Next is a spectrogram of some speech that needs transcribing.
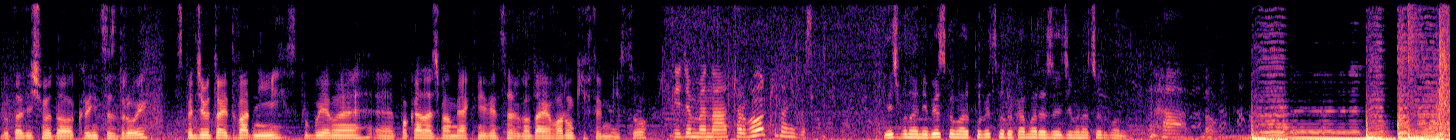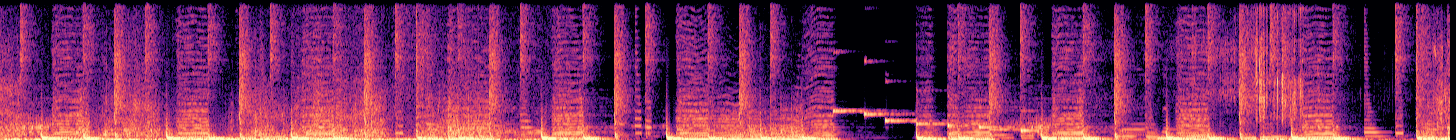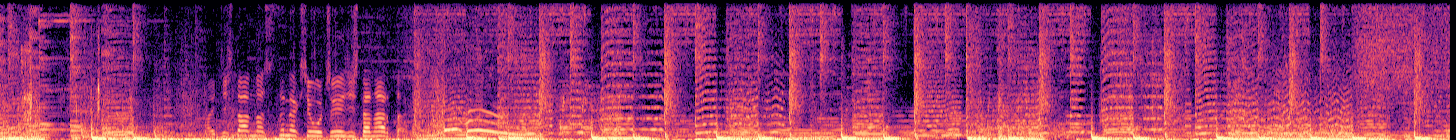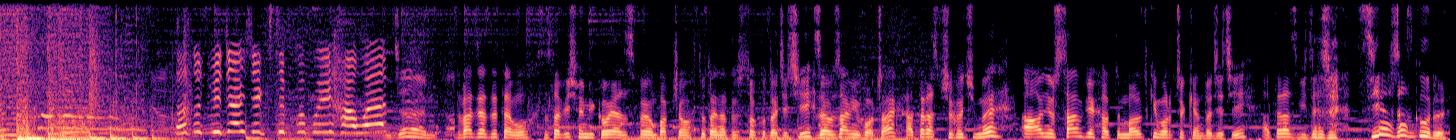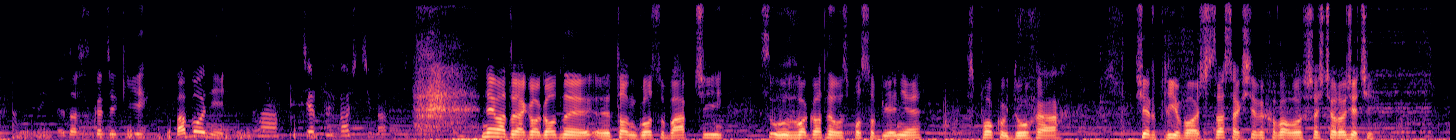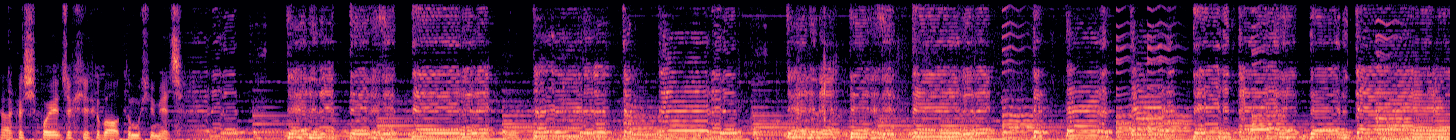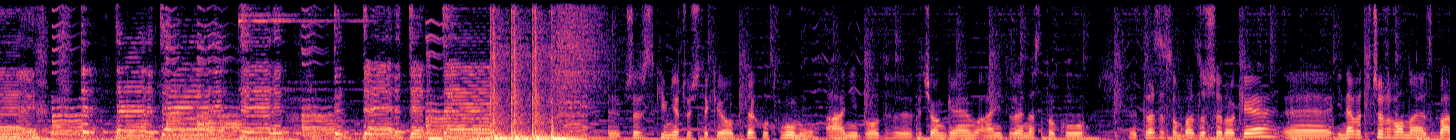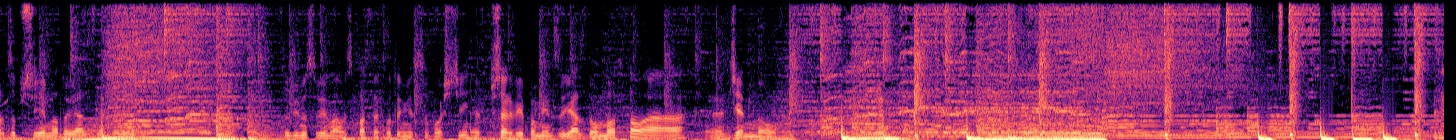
Dotarliśmy do Krynicy Zdrój. Spędzimy tutaj dwa dni. Spróbujemy e, pokazać Wam, jak mniej więcej wyglądają warunki w tym miejscu. Jedziemy na czerwoną czy na niebieską? Jedźmy na niebieską, ale powiedzmy do kamery, że jedziemy na czerwoną. Aha, dobra. Gdzieś tam nasz synek się uczy jeździć na nartach. Tato, wiedziałeś jak szybko pojechałem? Widziałem. Dwa zjazdy temu zostawiliśmy Mikołaja ze swoją babcią tutaj na tym stoku dla dzieci, ze łzami w oczach, a teraz przychodzimy, a on już sam wjechał tym malutkim orczykiem dla dzieci, a teraz widzę, że zjeżdża z góry. To wszystko dzięki babuni. Cierpliwości babci. Nie ma to jak łagodny y, ton głosu babci, łagodne usposobienie, spokój ducha, cierpliwość, zwłaszcza jak się wychowało sześcioro dzieci. Jakoś pojęcie się chyba o tym musi mieć. Przede wszystkim nie czuć takiego oddechu tłumu, ani pod y, wyciągiem, ani tutaj na stoku. Y, Trasy są bardzo szerokie y, i nawet czerwona jest bardzo przyjemna do jazdy. Robimy sobie mały spacer po tej miejscowości, w przerwie pomiędzy jazdą nocną a dzienną.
